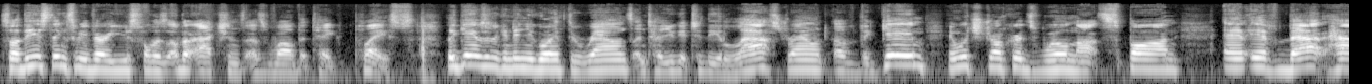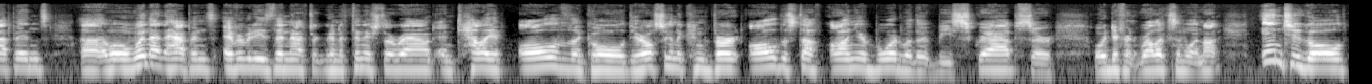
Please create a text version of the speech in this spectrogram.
So these things will be very useful. There's other actions as well that take place. The game's going to continue going through rounds until you get to the last round of the game in which drunkards will not spawn and if that happens, uh, well, when that happens, everybody's then after going to finish the round and tally up all of the gold. You're also going to convert all the stuff on your board, whether it be scraps or, or different relics and whatnot, into gold.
